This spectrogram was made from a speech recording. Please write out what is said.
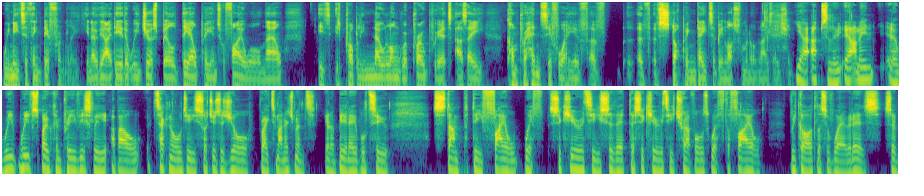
we need to think differently. You know, the idea that we just build DLP into a firewall now is, is probably no longer appropriate as a comprehensive way of, of of, of, stopping data being lost from an organization. Yeah, absolutely. I mean, you know, we we've spoken previously about technologies such as Azure rights management. You know, being able to stamp the file with security so that the security travels with the file regardless of where it is. So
